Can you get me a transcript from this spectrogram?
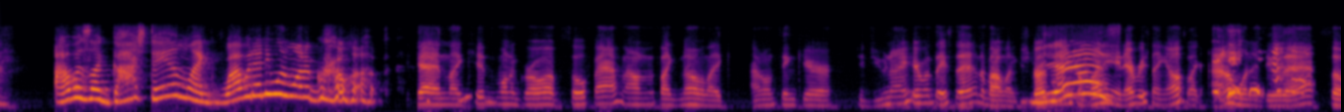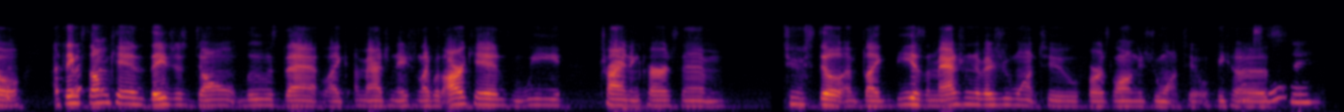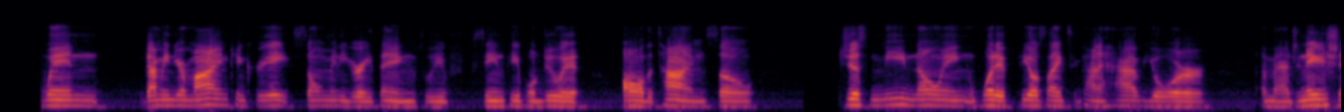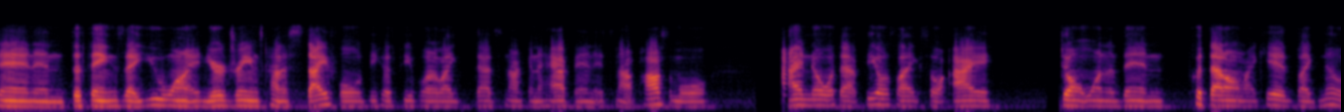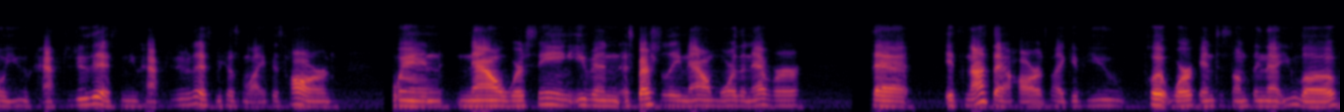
I was like, gosh damn, like, why would anyone want to grow up? Yeah, and like kids want to grow up so fast now. And it's like, no, like, I don't think you're did you not hear what they said about like struggling yes. for money and everything else? Like, I don't want to do that. So I think some kids they just don't lose that like imagination. Like with our kids, we try and encourage them to still um, like be as imaginative as you want to for as long as you want to because Absolutely. when I mean your mind can create so many great things. We've seen people do it all the time. So just me knowing what it feels like to kind of have your imagination and the things that you want and your dreams kind of stifled because people are like that's not going to happen. It's not possible. I know what that feels like so i don't want to then put that on my kids like no you have to do this and you have to do this because life is hard. When now we're seeing even especially now more than ever that it's not that hard like if you put work into something that you love,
